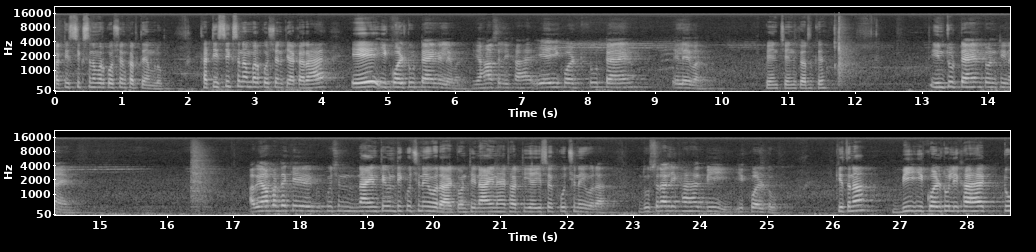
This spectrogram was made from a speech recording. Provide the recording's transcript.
थर्टी सिक्स नंबर क्वेश्चन करते हैं हम लोग। थर्टी सिक्स नंबर क्वेश्चन क्या कर रहा है? A equal to tan eleven यहाँ से लिखा है a equal to tan eleven pen change करके। इंटू टेन ट्वेंटी नाइन अब यहाँ पर देखिए, कुछ नाइन्टी उन्टी कुछ नहीं हो रहा है। ट्वेंटी नाइन है, थर्टी है, इसे कुछ नहीं हो रहा है। दूसरा लिखा है बी इक्वल टू कितना? बी इक्वल टू लिखा है two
